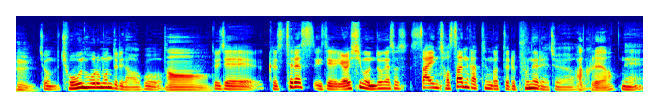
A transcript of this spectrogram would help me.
음. 좀 좋은 호르몬들이 나오고 어. 또 이제 그 스트레스 이제 열심히 운동해서 쌓인 젖산 같은 것들을 분해를 해줘요. 아, 그래요? 네.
